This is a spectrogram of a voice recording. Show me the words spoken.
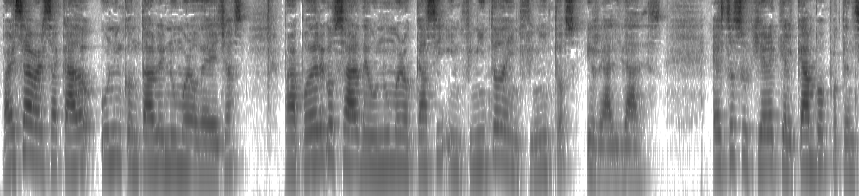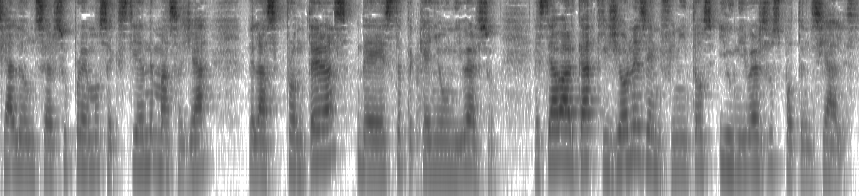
Parece haber sacado un incontable número de ellas para poder gozar de un número casi infinito de infinitos y realidades. Esto sugiere que el campo potencial de un ser supremo se extiende más allá de las fronteras de este pequeño universo. Este abarca trillones de infinitos y universos potenciales.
